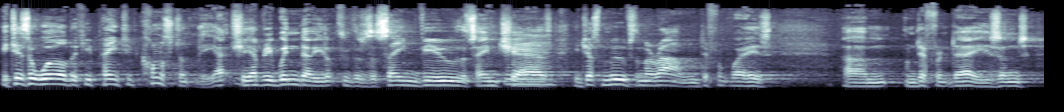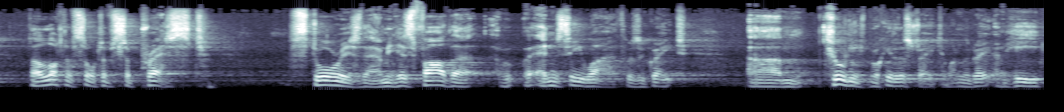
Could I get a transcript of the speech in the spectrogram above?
It is a world that he painted constantly. Actually, every window you look through, there's the same view, the same chairs. Yeah. He just moves them around in different ways um, on different days. And there are a lot of sort of suppressed stories there. I mean, his father, N.C. Wyeth, was a great um, children's book illustrator, one of the great, and he,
